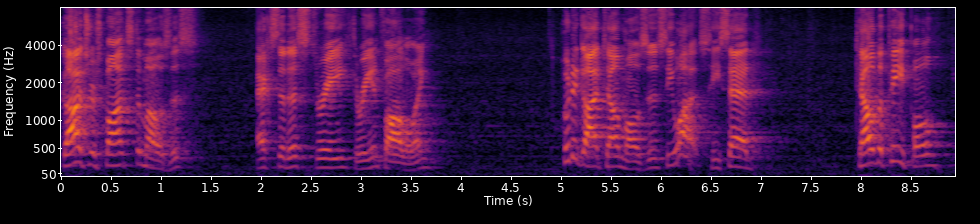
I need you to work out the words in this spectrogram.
God's response to Moses, Exodus 3 3 and following. Who did God tell Moses he was? He said, Tell the people,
